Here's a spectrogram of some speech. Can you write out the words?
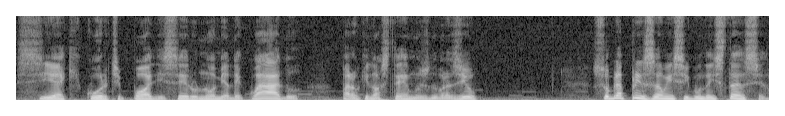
se é que corte pode ser o nome adequado para o que nós temos no Brasil, sobre a prisão em segunda instância.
